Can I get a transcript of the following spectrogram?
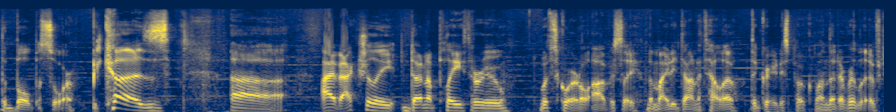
the Bulbasaur because uh, I've actually done a playthrough with Squirtle, obviously, the mighty Donatello, the greatest Pokemon that ever lived,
